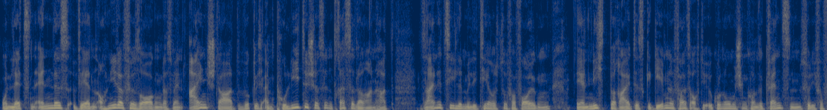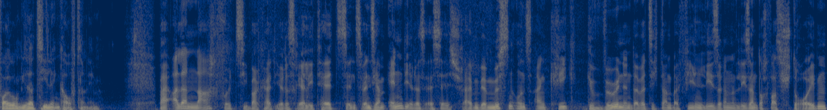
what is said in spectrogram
Und letzten Endes werden auch nie dafür sorgen, dass wenn ein Staat wirklich ein politisches Interesse daran hat, seine Ziele militärisch zu verfolgen, er nicht bereit ist, gegebenenfalls auch die ökonomischen Konsequenzen für die Verfolgung dieser Ziele in Kauf zu nehmen bei aller Nachvollziehbarkeit Ihres Realitätssinns, wenn Sie am Ende Ihres Essays schreiben, wir müssen uns an Krieg gewöhnen, da wird sich dann bei vielen Leserinnen und Lesern doch was sträuben,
